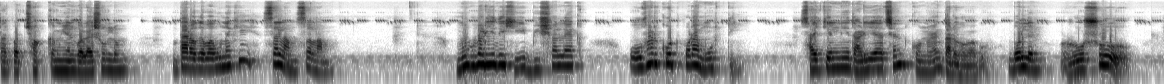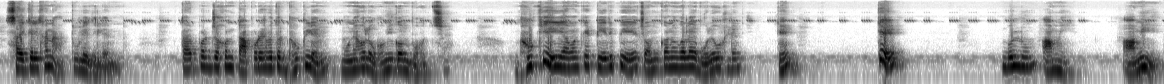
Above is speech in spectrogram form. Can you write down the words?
তারপর ছক্কা মিয়ার গলায় শুনলাম দারোগা বাবু নাকি? সালাম সালাম। মুখ বাড়িয়ে দেখি বিশাল এক ওভারকোট পরা মূর্তি। সাইকেল নিয়ে দাঁড়িয়ে আছেন কোনো এক দারোগাবাবু বললেন রোশো সাইকেলখানা তুলে দিলেন। তারপর যখন টাপড়ের ভেতর ঢুকলেন, মনে হলো ভূমিকম্প হচ্ছে। ঢুকেই আমাকে টের পেয়ে চমকানো গলায় বলে উঠলেন, কে? কে? বললুম, আমি। আমি?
